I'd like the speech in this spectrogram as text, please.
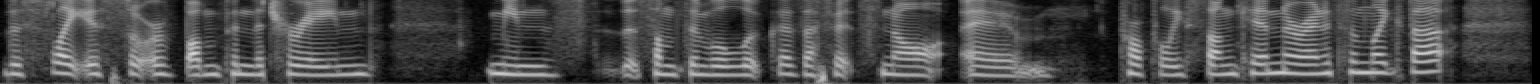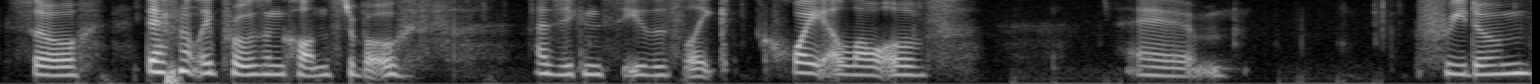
the slightest sort of bump in the terrain means that something will look as if it's not um, properly sunk in or anything like that. So definitely pros and cons to both. As you can see, there's like quite a lot of um, freedom,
